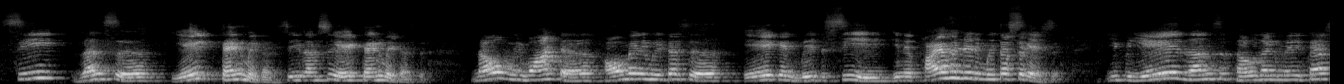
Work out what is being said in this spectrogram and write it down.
C runs eight ten meters. C runs eight ten meters. Now we want uh, how many meters uh, A can beat C in a 500 meters race. If A runs 1000 meters,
